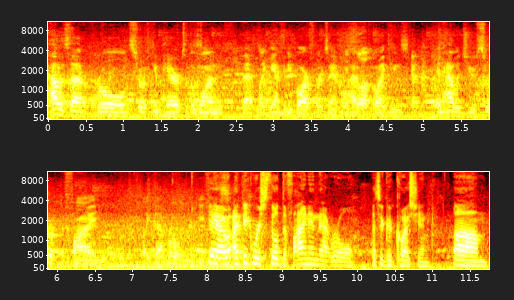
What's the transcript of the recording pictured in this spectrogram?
how does that role sort of compare to the one that like Anthony Barr, for example, had with the Vikings? And how would you sort of define like that role in your defense? Yeah, I think we're still defining that role. That's a good question. Um,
